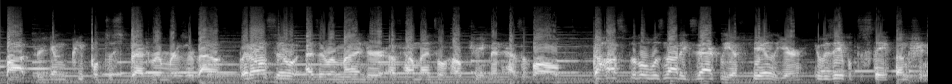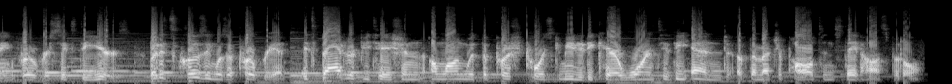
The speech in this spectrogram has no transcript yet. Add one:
spot for young people to spread rumors about, but also as a reminder of how mental health treatment has evolved. The hospital was not exactly a failure, it was able to stay functioning for over 60 years, but its closing was appropriate. Its bad reputation, along with the push towards community care, warranted the end of the Metropolitan State Hospital.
